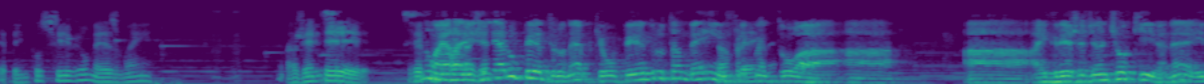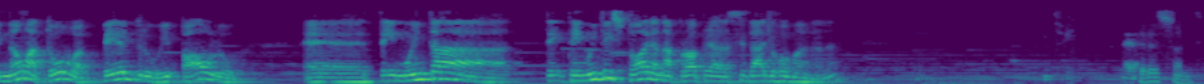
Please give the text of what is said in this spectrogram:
É bem possível mesmo, hein? A gente. vê Não era a ele, gente- era o Pedro, né? Porque o Pedro também, Também, frequentou a, a, a, a igreja de Antioquia, né? E não à toa, Pedro e Paulo é, tem muita tem, tem muita história na própria cidade romana, né? Enfim. Interessante.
